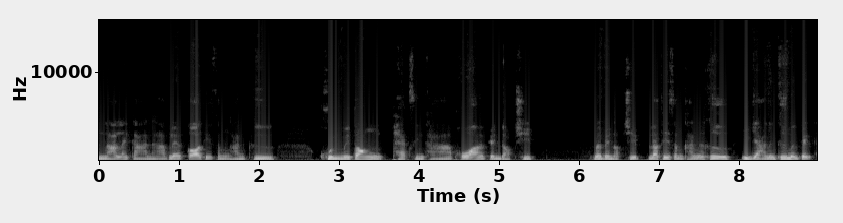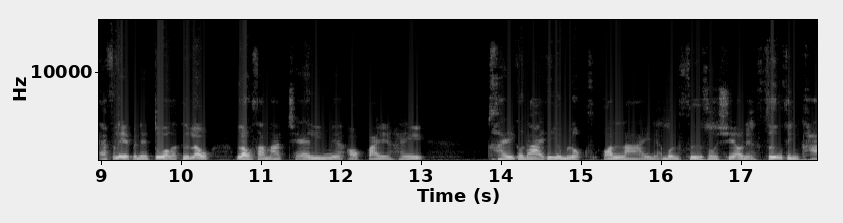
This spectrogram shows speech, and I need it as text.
1 ล้านรายการนะครับ แล้วก็ที่สำคัญคือ คุณไม่ต้องแพ็คสินค้า เพราะว่ามันเป็นดรอปชิป มันเป็นดรอปชิปแล้วที่สำคัญก็คืออีกอย่างหนึ่งคือมันเป็น affiliate ไปในตัวก็คือเราเราสามารถแชร์ลิงก์เนี่ยออกไปให้ใครก็ได้ที่อยู่บนโลกออนไลน์เนี่ยบนสื่อโซเชียลเนี่ยซื้อสินค้า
